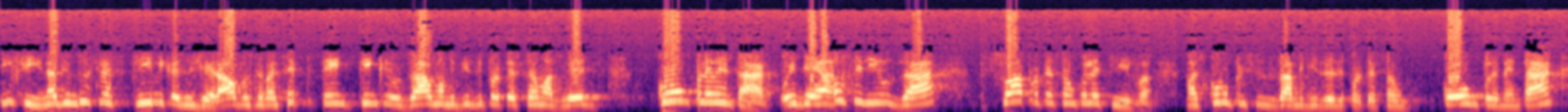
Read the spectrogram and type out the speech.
enfim, nas indústrias químicas em geral, você vai sempre ter, tem que usar uma medida de proteção, às vezes, complementar. O ideal seria usar só a proteção coletiva, mas como precisa usar medidas de proteção complementar,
